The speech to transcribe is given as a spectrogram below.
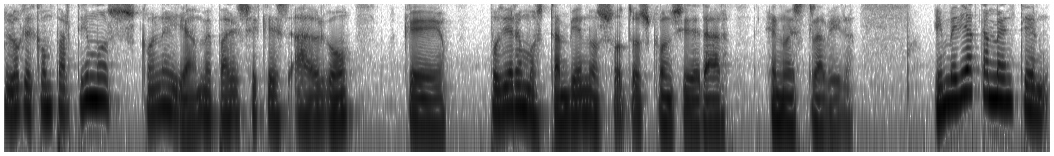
lo que compartimos con ella me parece que es algo que pudiéramos también nosotros considerar en nuestra vida. Inmediatamente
